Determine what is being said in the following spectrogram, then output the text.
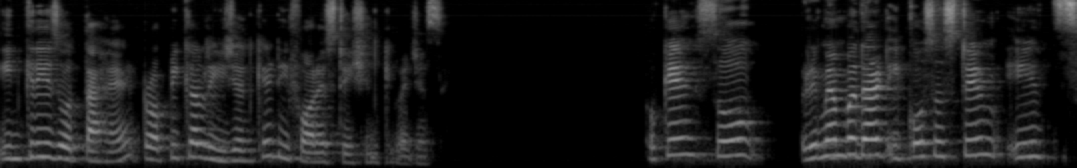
इंक्रीज होता है ट्रॉपिकल रीजन के डिफॉरेस्टेशन की वजह से। Okay, so remember that ecosystem is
